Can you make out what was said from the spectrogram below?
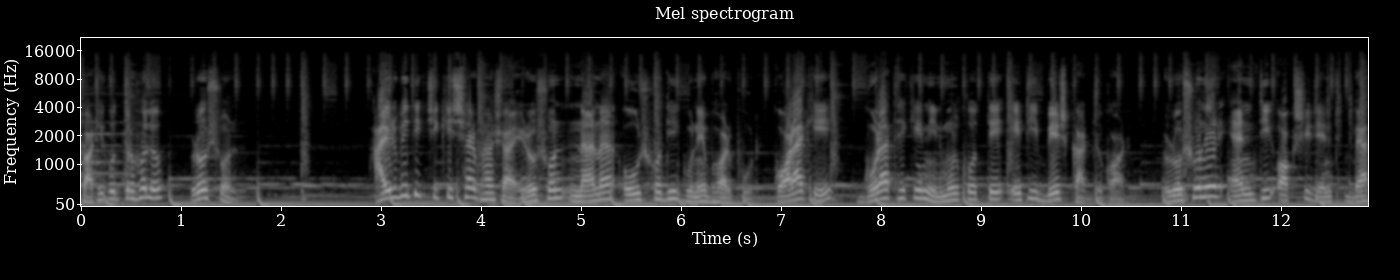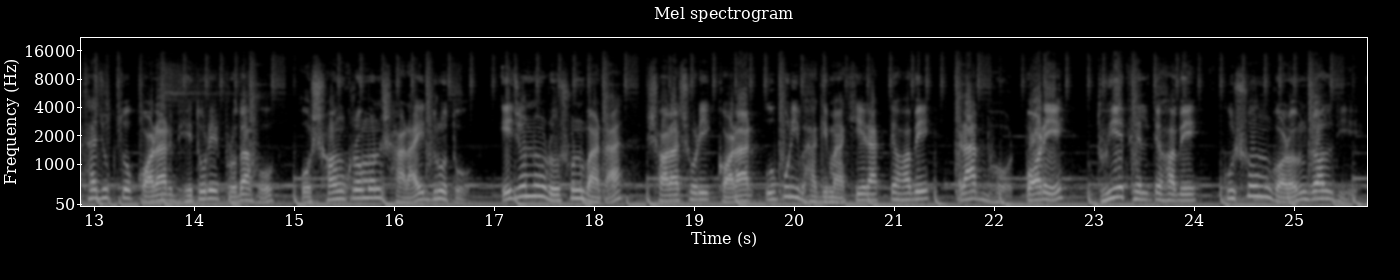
সঠিক উত্তর হল রসুন। আয়ুর্বেদিক চিকিৎসার ভাষায় রসুন নানা ঔষধি গুণে ভরপুর। কড়াকে গোড়া থেকে নির্মূল করতে এটি বেশ কার্যকর। রসুনের অ্যান্টি অক্সিডেন্ট ব্যথাযুক্ত কড়ার ভেতরের প্রদাহ ও সংক্রমণ সারায় দ্রুত। এজন্য রসুন বাটা সরাসরি কড়ার উপরিভাগে মাখিয়ে রাখতে হবে রাতভর। পরে ধুয়ে ফেলতে হবে কুসুম গরম জল দিয়ে।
